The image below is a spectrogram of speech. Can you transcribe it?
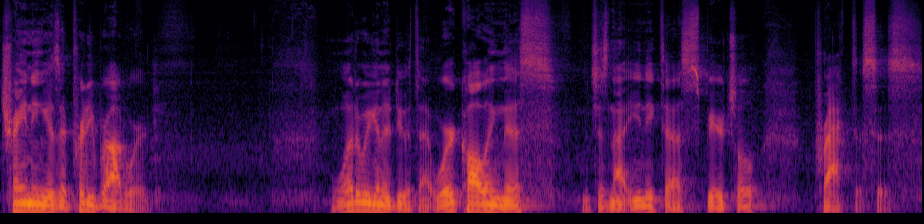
Training is a pretty broad word. What are we going to do with that? We're calling this, which is not unique to us, spiritual practices.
